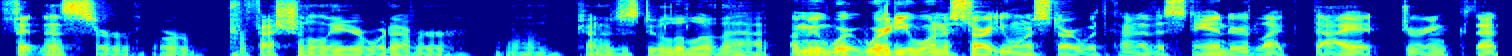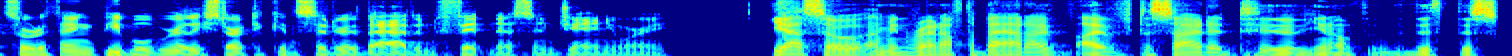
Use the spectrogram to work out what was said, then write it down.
fitness or or professionally or whatever um, kind of just do a little of that I mean, where, where do you want to start? You want to start with kind of the standard, like diet, drink, that sort of thing. People really start to consider that and fitness in January. Yeah, so I mean, right off the bat, I've I've decided to you know this this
